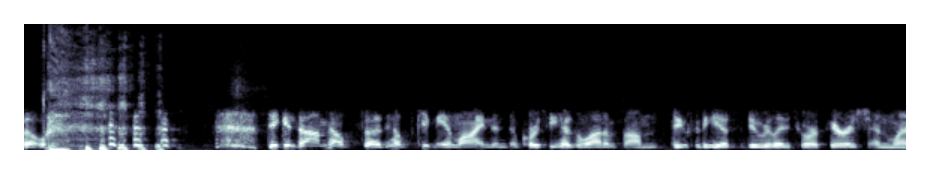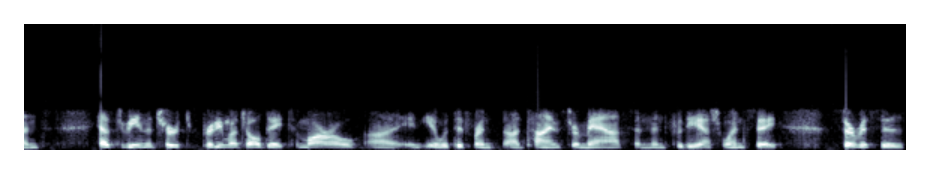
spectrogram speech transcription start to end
So Deacon Dom helps uh, helps keep me in line, and of course he has a lot of um, things that he has to do related to our parish and Lent has to be in the church pretty much all day tomorrow, uh, you know, with different uh, times for Mass and then for the Ash Wednesday services.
